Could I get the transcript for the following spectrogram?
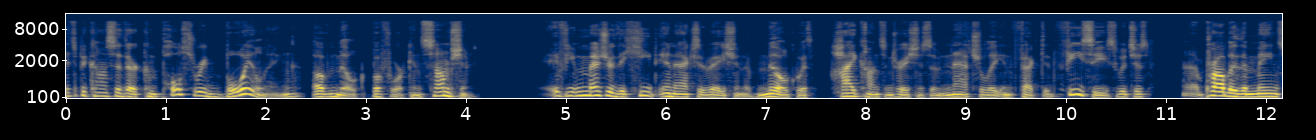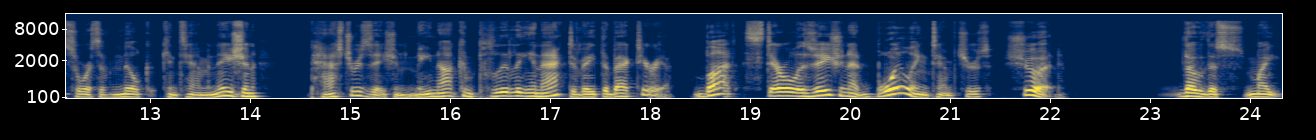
it's because of their compulsory boiling of milk before consumption. If you measure the heat inactivation of milk with high concentrations of naturally infected feces, which is uh, probably the main source of milk contamination, pasteurization may not completely inactivate the bacteria, but sterilization at boiling temperatures should, though this might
